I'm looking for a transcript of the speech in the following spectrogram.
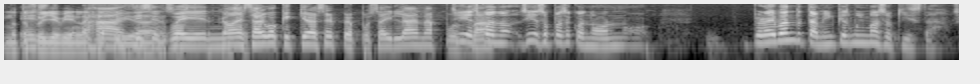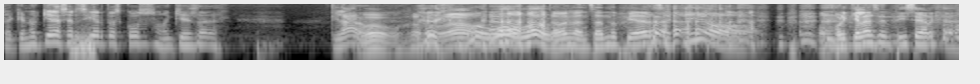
no te Es- fluye bien la ajá, creatividad. Dices, güey, no es algo que quiero hacer, pero pues hay lana, pues sí, es va". cuando, sí, eso pasa cuando no. Pero hay banda también que es muy masoquista. O sea, que no quiere hacer ciertas cosas o no quiere saber. Claro. Wow, wow, Wow, wow, wow. ¿Estamos lanzando piedras aquí o, o por qué la sentí cerca?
